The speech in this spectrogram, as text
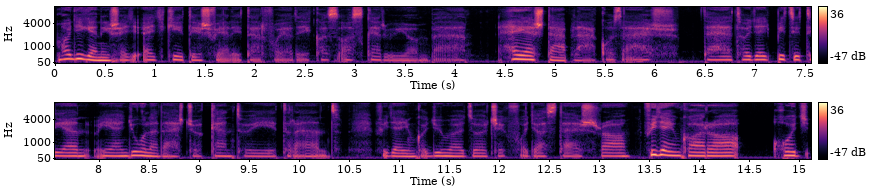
hogy igenis egy, egy két és fél liter folyadék az, az kerüljön be. Helyes táplálkozás. Tehát, hogy egy picit ilyen, ilyen gyulladás csökkentő étrend, figyeljünk a gyümölcsöltség fogyasztásra, figyeljünk arra, hogy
